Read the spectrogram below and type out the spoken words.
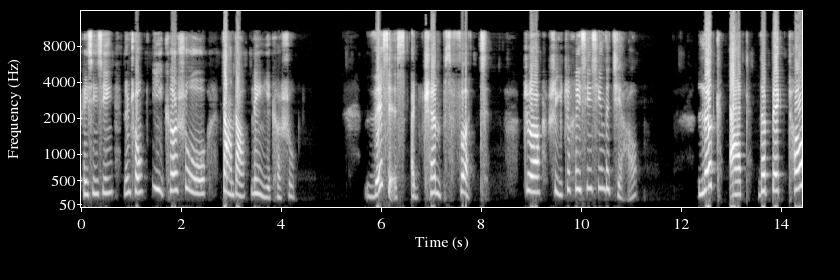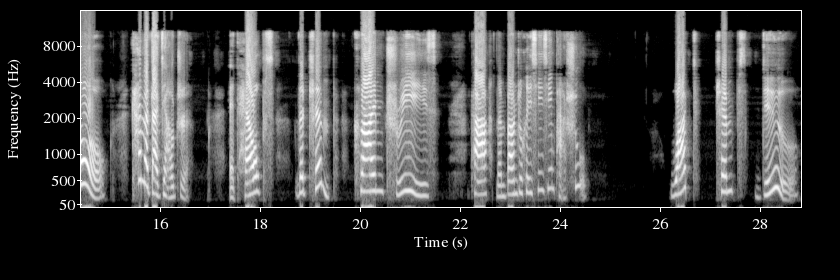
黑猩猩能从一棵树 荡到另一棵树。This is a chimp's foot。这是一只黑猩猩的脚。Look at the big toe。看那大脚趾。It helps the chimp climb trees。它能帮助黑猩猩爬树。What chimps do？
